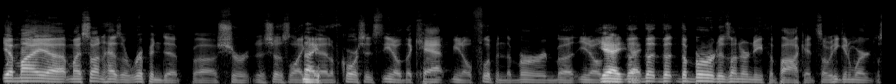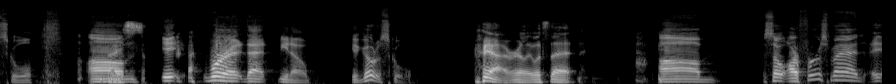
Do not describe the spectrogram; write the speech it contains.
Yeah, my uh, my son has a rip and dip uh, shirt. It's just like Nice. that. Of course, it's you know the cat, you know, flipping the bird, but you know, Yeah, the, yeah. The, the the bird is underneath the pocket, so he can wear it to school. Um, Nice. it, we're at that, you know, you go to school. yeah, really. What's that? Um, so our first match. eh,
